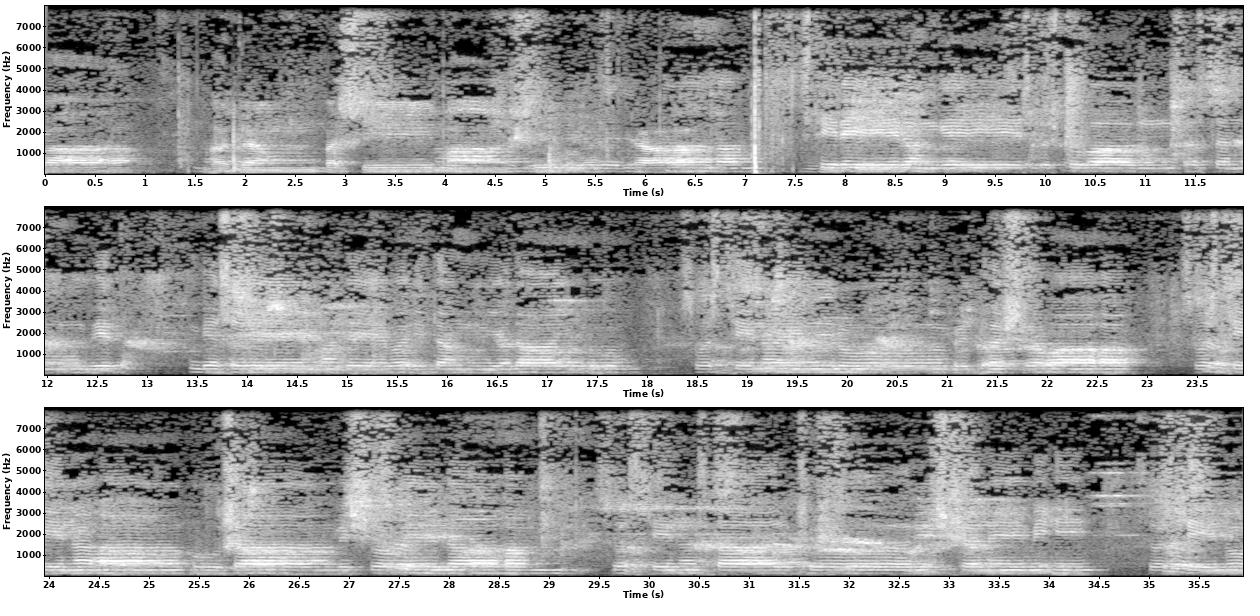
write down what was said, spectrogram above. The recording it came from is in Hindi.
देवाः भद्रं पश्येमाशिर्यजत्राः स्थिरैरङ्गै स्पृष्टुवांसस्तनूभिर्व्यसेमदेवहितं यदायुः स्वस्ति न इन्द्रो वृद्धश्रवाः स्वस्ति नः पूषा विश्ववेदाः। स्वस्ति नस्तार्क्ष्योरिष्टनेमिः स्वस्ति नो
